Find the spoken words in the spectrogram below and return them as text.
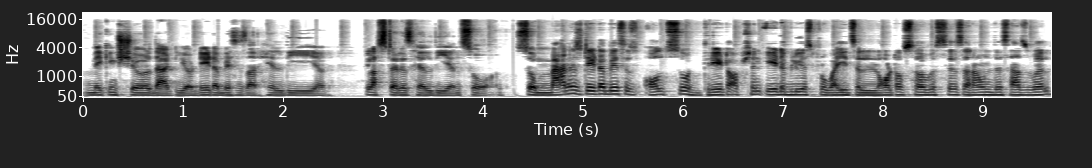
making sure that your databases are healthy, your cluster is healthy and so on. So managed database is also a great option. AWS provides a lot of services around this as well.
